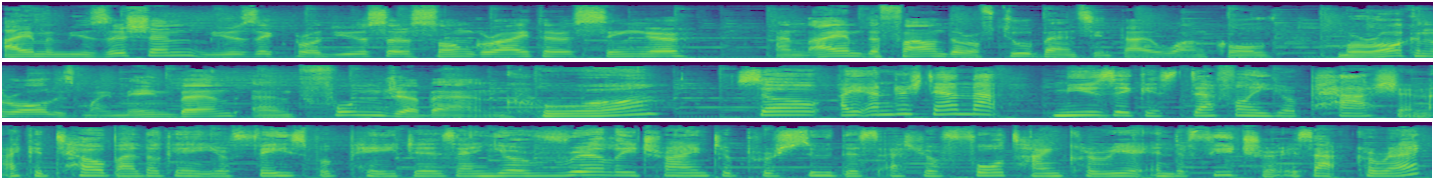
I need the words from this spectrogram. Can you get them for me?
I am a musician, music producer, songwriter, singer, and I am the founder of two bands in Taiwan called Moroccan Roll is my main band and Funja Band. Cool. So I understand that music is definitely your passion. I could tell by looking at your Facebook pages and you're really trying to pursue this as your full-time career in the future. Is that correct?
